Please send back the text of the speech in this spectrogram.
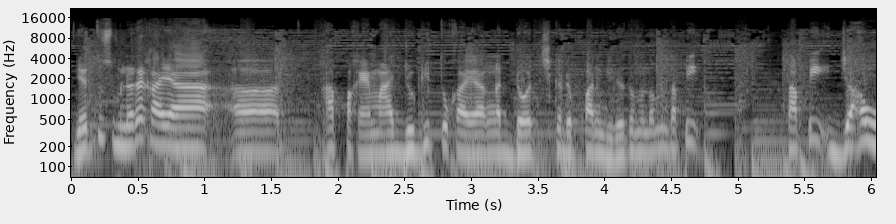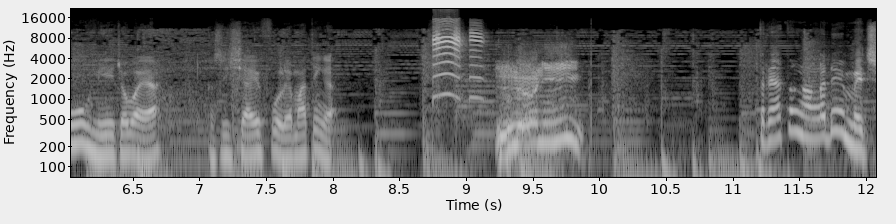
Dia tuh sebenarnya kayak eh, apa kayak maju gitu kayak ngedodge ke depan gitu teman-teman. Tapi tapi jauh nih coba ya. Kasih Shaiful ya mati nggak? 何 ternyata nggak nge-damage.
